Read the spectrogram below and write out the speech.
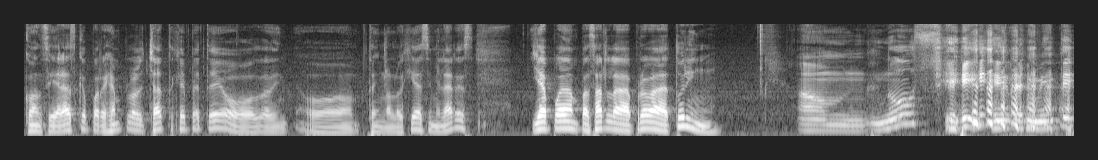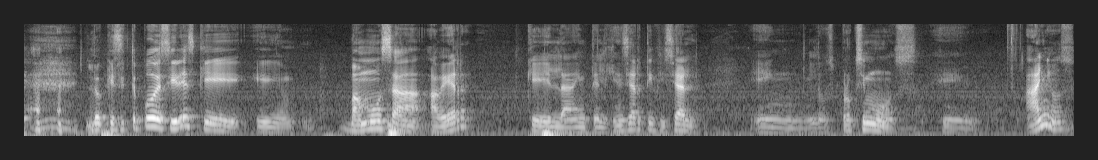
¿consideras que, por ejemplo, el chat GPT o, o tecnologías similares ya puedan pasar la prueba de Turing? no sé, realmente. Lo que sí te puedo decir es que eh, vamos a, ver que la inteligencia artificial en los próximos eh, años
